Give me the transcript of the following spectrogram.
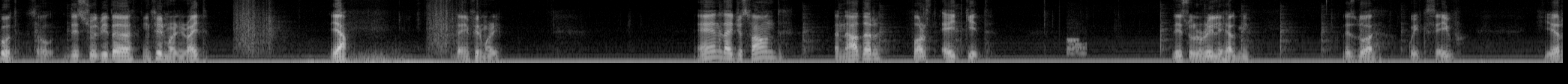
Good. So this should be the infirmary, right? Yeah. The infirmary. And I just found another first aid kit. This will really help me. Let's do a quick save here.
